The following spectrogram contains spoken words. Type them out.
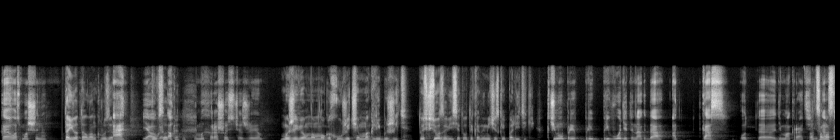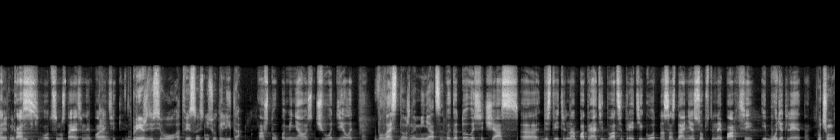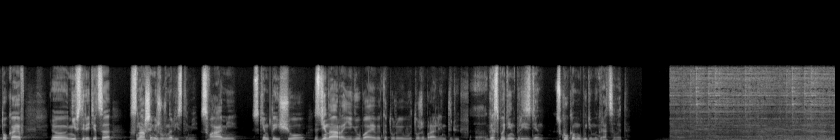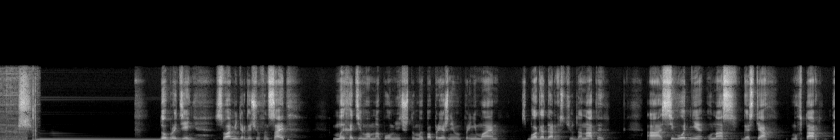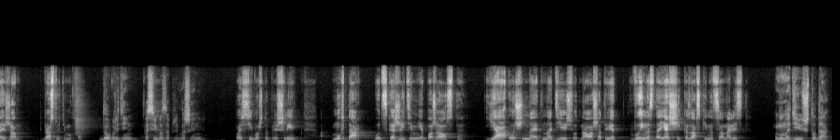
Какая у вас машина? Toyota Land Cruiser. А, я 200. угадал. Мы хорошо сейчас живем. Мы живем намного хуже, чем могли бы жить. То есть все зависит от экономической политики. К чему при- при- приводит иногда отказ от э, демократии, От самостоятельной отказ политики. от самостоятельной политики. Да. Прежде всего ответственность несет элита. А что поменялось? Чего делать-то? Власть должна меняться. Вы готовы сейчас э, действительно потратить 23 год на создание собственной партии? И будет ли это? Почему Токаев э, не встретится с нашими журналистами, с вами, с кем-то еще, с Динарой Егюбаевой, которую вы тоже брали интервью. Э, Господин президент, сколько мы будем играться в это? Добрый день, с вами Дергачев Инсайт. Мы хотим вам напомнить, что мы по-прежнему принимаем с благодарностью донаты. А сегодня у нас в гостях Мухтар Тайжан. Здравствуйте, Мухтар. Добрый день, спасибо за приглашение. Спасибо, что пришли. Мухтар, вот скажите мне, пожалуйста, я очень на это надеюсь, вот на ваш ответ. Вы настоящий казахский националист? Ну, надеюсь, что да.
